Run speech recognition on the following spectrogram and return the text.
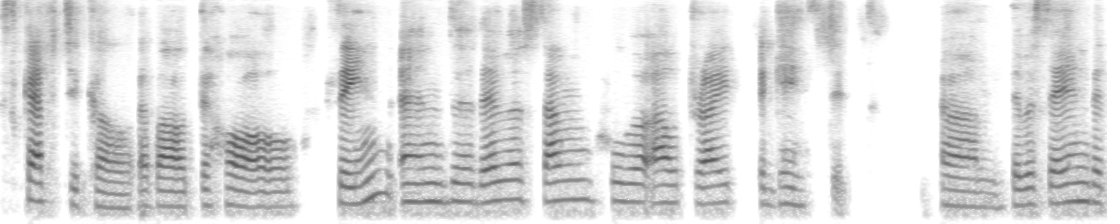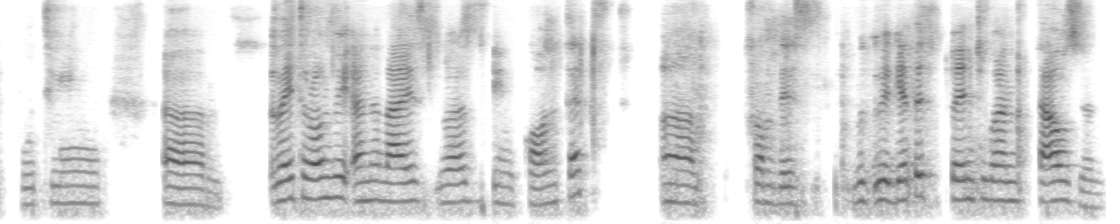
skeptical about the whole thing, and uh, there were some who were outright against it um, they were saying that Putin, um, later on we analyzed words in context um, from this, we get 21,000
